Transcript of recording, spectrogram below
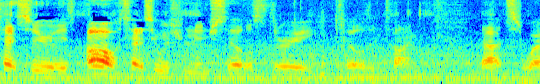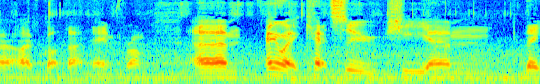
Tetsu is. Oh, Tetsu was from Ninja Turtles 3, Turtles in Time. That's where I've got that name from. Um, anyway, Ketsu, she. Um, they,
